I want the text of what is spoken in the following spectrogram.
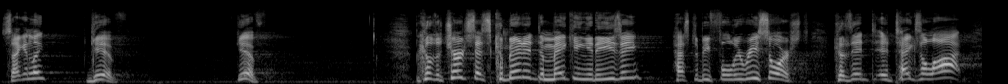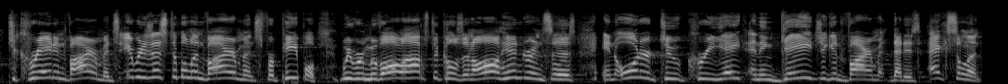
Secondly, give. Give. Because the church that's committed to making it easy has to be fully resourced because it, it takes a lot to create environments, irresistible environments for people. We remove all obstacles and all hindrances in order to create an engaging environment that is excellent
